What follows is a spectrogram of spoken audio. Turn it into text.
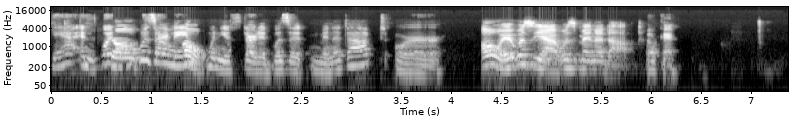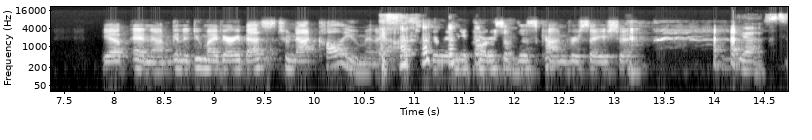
Yeah, and what, so, what was our name oh, when you started? Was it MinAdopt or? Oh, it was yeah, it was MinAdopt. Okay. Yep, and I'm going to do my very best to not call you MinAdopt during the course of this conversation. yes.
